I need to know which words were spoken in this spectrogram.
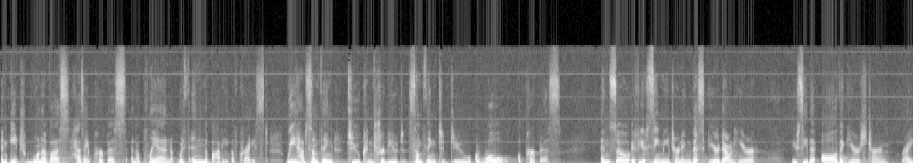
And each one of us has a purpose and a plan within the body of Christ. We have something to contribute, something to do, a role, a purpose. And so if you see me turning this gear down here, you see that all the gears turn, right?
